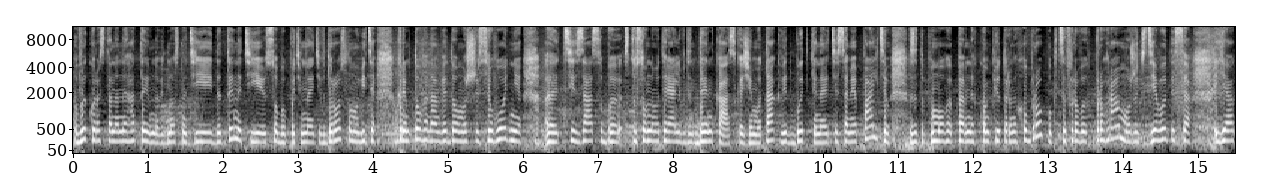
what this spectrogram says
використана негативно відносно тієї дитини, тієї особи, потім навіть в дорослому віці. Крім того, нам відомо, що сьогодні е, ці засоби стосовно матеріалів ДНК, скажімо так, відбитки навіть ті самі пальців за допомогою певних комп'ютерних обробок, цифрових програм можуть з'явитися як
